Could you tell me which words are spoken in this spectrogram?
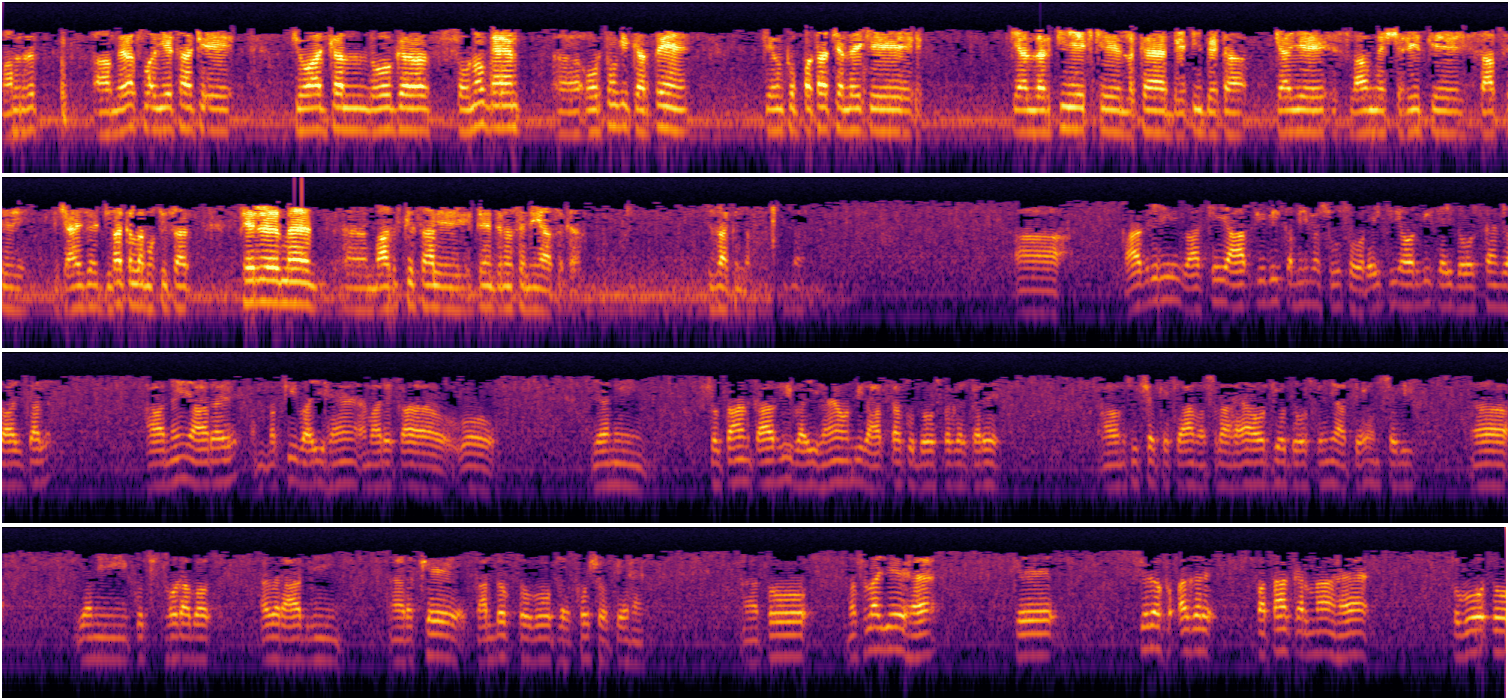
معذرت میرا سوال یہ تھا کہ جو آج کل لوگ سونو بہن عورتوں کی کرتے ہیں کہ ان کو پتہ چلے کہ کیا لڑکی ہے کہ لڑکا ہے، بیٹی، بیٹا، کیا یہ اسلام میں شریعت کے حساب سے جائز ہے؟ جزاک اللہ مفتی صاحب، پھر میں معذرت کے ساتھ اتنے دنوں سے نہیں آ سکا۔ جزاک اللہ۔ قادری، واقعی آپ کی بھی کمی محسوس ہو رہی تھی اور بھی کئی دوست ہیں جو آج کل نہیں آ رہے۔ مکی بھائی ہیں، ہمارے کا وہ یعنی سلطان قادری بھائی ہیں، ان کی رابطہ کو دوست اگر کرے ہاں، ان کی شک کے کیا مسئلہ ہے۔ اور جو دوست نہیں آتے، ان سے بھی یعنی کچھ تھوڑا بہت اگر آدمی رکھے تعلق تو وہ پھر خوش ہوتے ہیں۔ تو مسئلہ یہ ہے کہ صرف اگر پتہ کرنا ہے تو وہ تو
